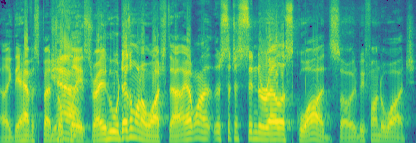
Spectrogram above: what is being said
Like they have a special Yeah. place, right? Who doesn't want to watch that? I want there's such a Cinderella squad, so it'd be fun to watch.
